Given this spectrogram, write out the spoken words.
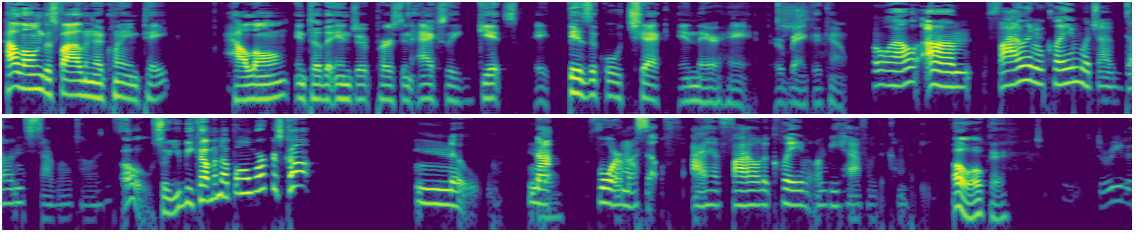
How long does filing a claim take? How long until the injured person actually gets a physical check in their hand or bank account? Well, um, filing a claim, which I've done several times. Oh, so you be coming up on workers' comp? No, not Oh. for myself. I have filed a claim on behalf of the company. Oh, okay. three to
